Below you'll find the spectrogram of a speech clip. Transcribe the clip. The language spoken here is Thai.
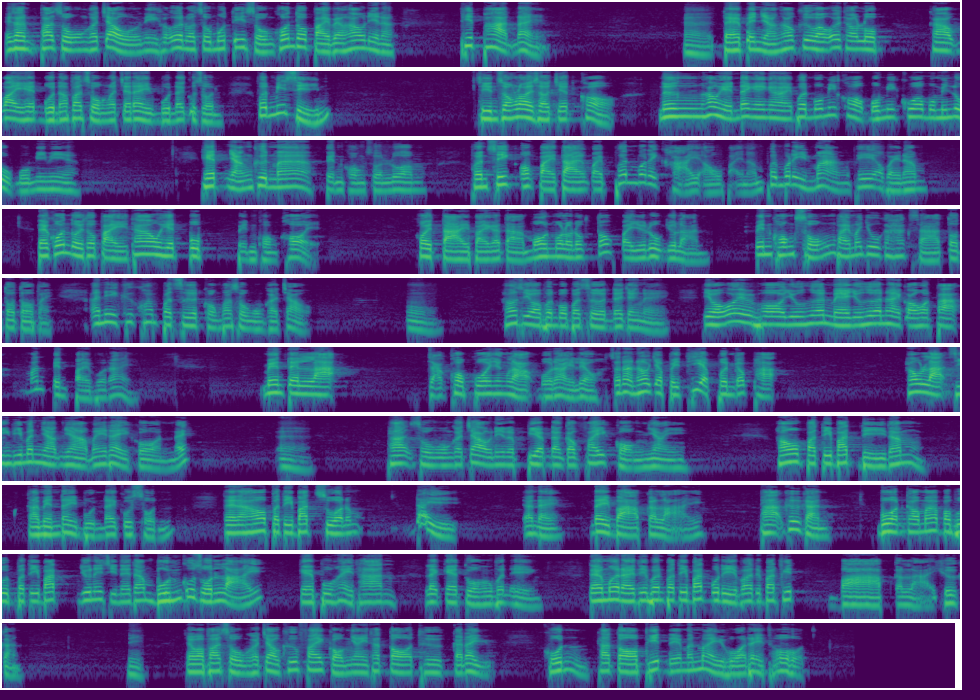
ไอ้ท่านพระสงฆ์เขาเจ้านี่เขาเอิ้อนว่าสมมุติสงฆ์คนทั่วไปแบบเฮานี่นะผิดพลาดได้เออแต่เป็นอย่างเฮาคือว่าโอ้ยเขาลบข้าวไหวเฮ็ดบุญให้พระสงฆ์แล้วจะได้บุญได้กุศลเพิ่นมีศีลศีล227ข้อหนึ่งเฮาเห็นได้ง่ายๆเพิ่นบ่มีครอบบ่มีครัวบ่มีลูกบ่มีเมียเฮ็ดหยังขึ้นมาเป็นของส่วนรวม เพิ่นซิกออกไปตายออกไป เพิ่นบ่ได้ขายเอาไปนํเพิ่นบ่ได้อินมางเพเอาไปนํ แต่คนโดยทั่วไปถ้าเฮาเฮ็ดปุ๊บเป็นของค่อย ค่อยตายไปก็ตามมนมรดกตกไปอยู่ลูกอยู่หลาน เป็นของสงฆ์ไผมาอยู่ก็รักษาต่อๆๆไป อันนี้คือความประเสริฐของพระสงฆ์องค์ข้าเจ้า อืมเฮาสิว่าเพิ่นบ่ประเสริฐได้จังได๋ที่ว่าโอ้ยพออยู่เฮือนแม่อยู่เฮือนให้ก็ฮอดพระมันเป็นไปบ่ได้แม้นแต่ละจากครอบครัวยังละบ่ได้แล้วฉะนั้นเฮาจะไปเทียบเพิ่นกับพระ เฮาละสิ่งที่มันหยาบๆไม่ได้ก่อนเด้เออพระสงองค์เจ้านี่นะเปรียบดังกับไฟกองใหญ่เฮาปฏิบัติดีนำก็แม่นได้บุญได้กุศล แต่ถ้าเฮาปฏิบัติชั่วนได้อันใดได้บาปก็หลาย พระคือกัน บวชเข้ามาประพฤติปฏิบัติ อยู่ในศีลในธรรมบุญกุศลหลาย แก่ผู้ให้ทานและแก่ตัวของเพิ่อนเอง แต่เมื่อใดที่เพิ่อนปฏิบัติบ่ดีปฏิบัติผิดบาปก็หลายคือกัน จะว่าพระสงฆ์เขาเจ้าคือไฟกองใหญ่ถ้าต่อถือก็ได้ คุณถ้าต่อพิษเด้มันไหม้หัวได้โทษ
